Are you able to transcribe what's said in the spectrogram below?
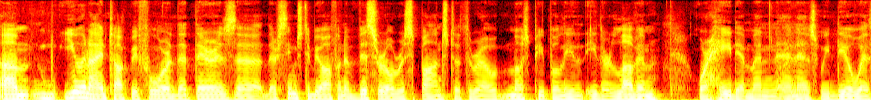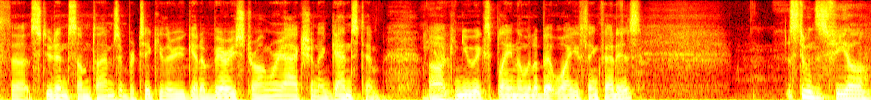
Um, you and I talked before that there is a, there seems to be often a visceral response to Thoreau. Most people e- either love him or hate him and, right. and as we deal with uh, students sometimes in particular you get a very strong reaction against him. Uh, can you explain a little bit why you think that is students feel,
